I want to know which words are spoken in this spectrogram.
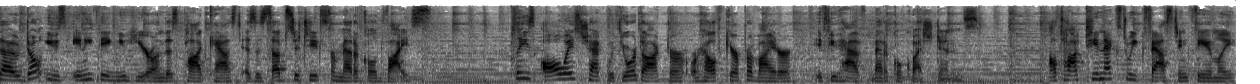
So don't use anything you hear on this podcast as a substitute for medical advice. Please always check with your doctor or healthcare provider if you have medical questions. I'll talk to you next week, Fasting Family,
